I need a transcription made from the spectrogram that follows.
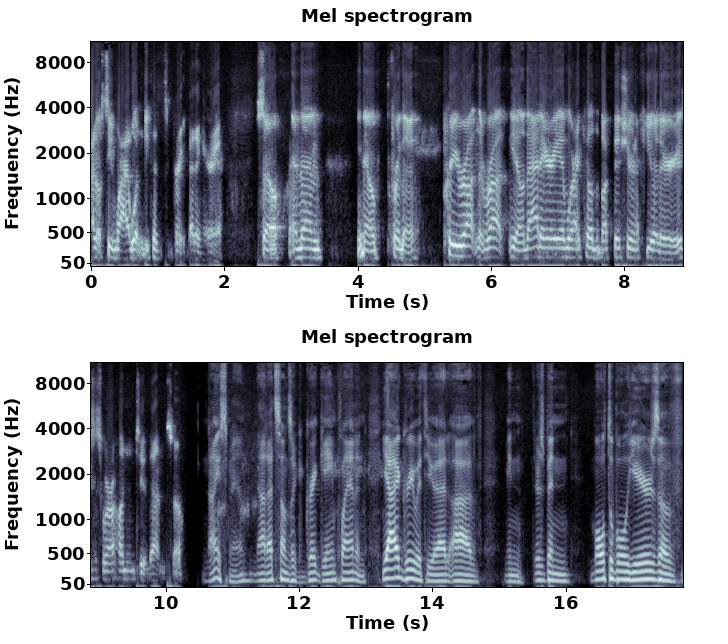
I don't see why I wouldn't because it's a great bedding area. So and then you know for the pre rut and the rut, you know that area where I killed the buck this year and a few other areas is where I'll hunt into then. So nice man. Now that sounds like a great game plan, and yeah, I agree with you, Ed. Uh, I mean, there's been multiple years of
